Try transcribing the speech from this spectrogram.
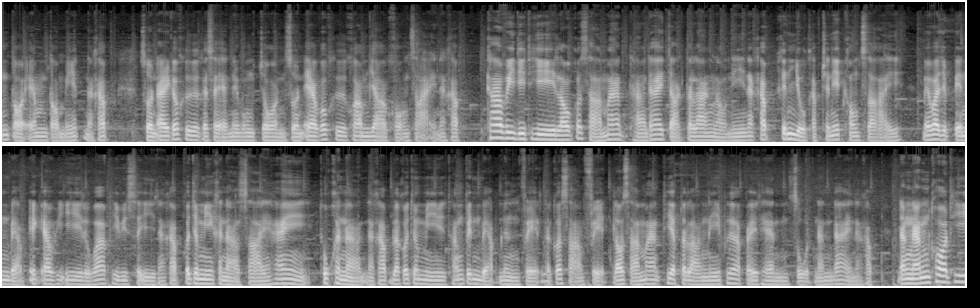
ลต์ต่อแอมป์ต่อเมตรนะครับ ส่วน I ก็คือกระแสในวงจร ส่วน L ก็คือความยาวของสายนะครับค่า VDT เราก็สามารถหาได้จากตารางเหล่านี้นะครับ ขึ้นอยู่กับชนิดของสาย ไม่ว่าจะเป็นแบบ XLPE หรือว่า PVC นะครับ ก็จะมีขนาดสายให้ทุกขนาดนะครับ แล้วก็จะมีทั้งเป็นแบบ 1 เฟสแล้วก็ 3 เฟส เราสามารถเทียบตารางนี้เพื่อไปแทนสูตรนั้นได้นะครับ ดังนั้นข้อที่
